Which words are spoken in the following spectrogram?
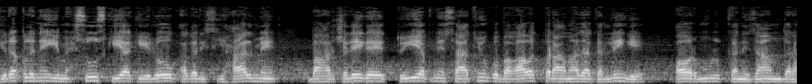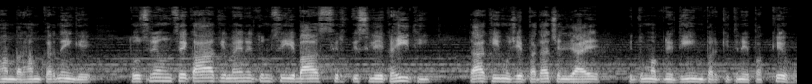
ہرقل نے یہ محسوس کیا کہ یہ لوگ اگر اسی حال میں باہر چلے گئے تو یہ اپنے ساتھیوں کو بغاوت پر آمادہ کر لیں گے اور ملک کا نظام درہم برہم کر دیں گے۔ تو اس نے ان سے کہا کہ میں نے تم سے یہ بات صرف اس لیے کہی تھی تاکہ مجھے پتا چل جائے کہ تم اپنے دین پر کتنے پکے ہو۔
